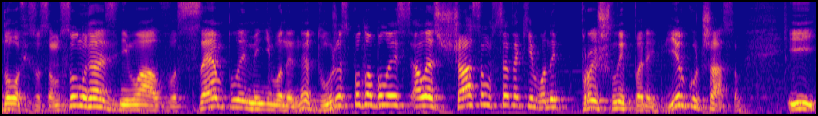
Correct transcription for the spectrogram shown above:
до офісу Samsung, знімав семпли. Мені вони не дуже сподобались, але з часом все-таки вони пройшли перевірку часом. І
